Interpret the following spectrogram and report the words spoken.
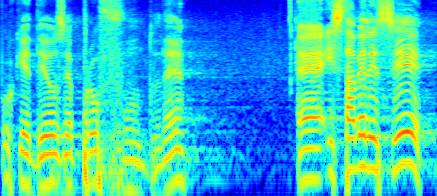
Porque Deus é profundo, né? É, estabelecer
